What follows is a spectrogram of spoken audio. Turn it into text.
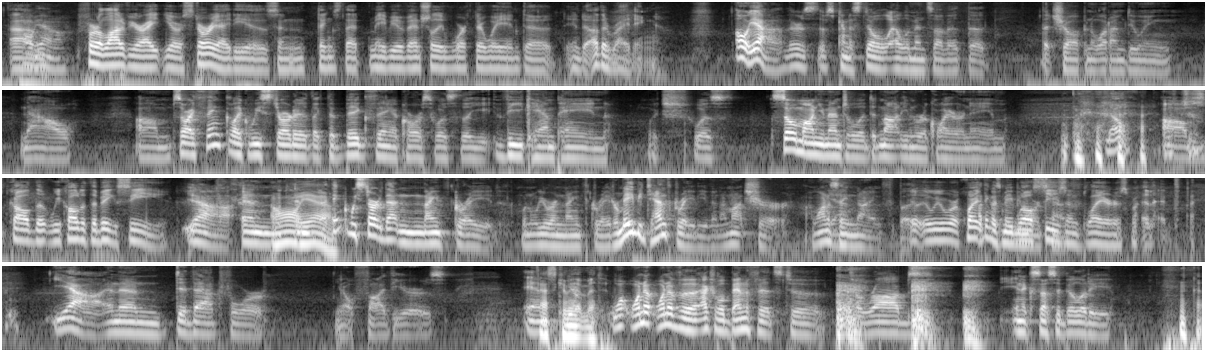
oh um, yeah. for a lot of your your story ideas and things that maybe eventually work their way into into other writing. Oh yeah. There's there's kind of still elements of it that that show up in what I'm doing now. Um, so I think like we started like the big thing, of course, was the the campaign, which was so monumental it did not even require a name. No, it's just called the we called it the Big C. Yeah, and, Oh, and yeah. I think we started that in ninth grade when we were in ninth grade, or maybe tenth grade even. I'm not sure. I want to say ninth, but Uh, We were quite I think it was maybe well more seasoned 10th. players by that time. yeah, and then did that for you know five years. And, That's commitment. You know, one one of, one of the actual benefits to to Rob's inaccessibility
